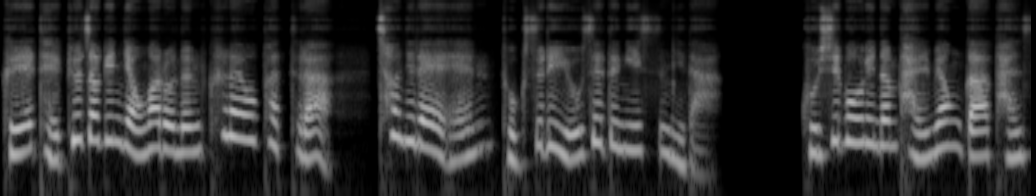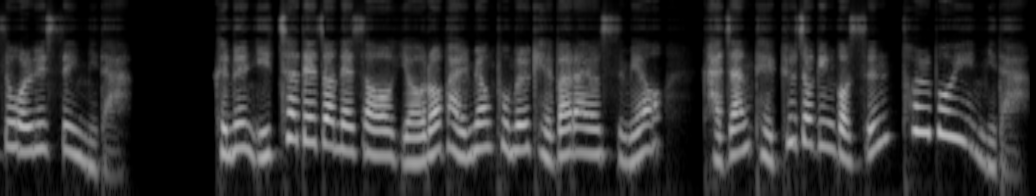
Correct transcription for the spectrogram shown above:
그의 대표적인 영화로는 클레오파트라, 천일의 앤, 독수리 요새 등이 있습니다. 95위는 발명가 반스 월리스입니다. 그는 2차 대전에서 여러 발명품을 개발하였으며 가장 대표적인 것은 톨보이입니다.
